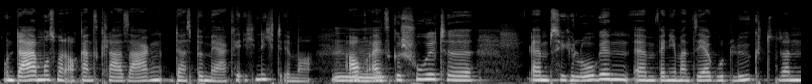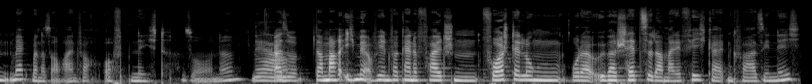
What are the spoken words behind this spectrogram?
Und da muss man auch ganz klar sagen, das bemerke ich nicht immer. Mhm. Auch als geschulte ähm, Psychologin, ähm, wenn jemand sehr gut lügt, dann merkt man das auch einfach oft nicht. So, ne? Ja. Also da mache ich mir auf jeden Fall keine falschen Vorstellungen oder überschätze da meine Fähigkeiten quasi nicht.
